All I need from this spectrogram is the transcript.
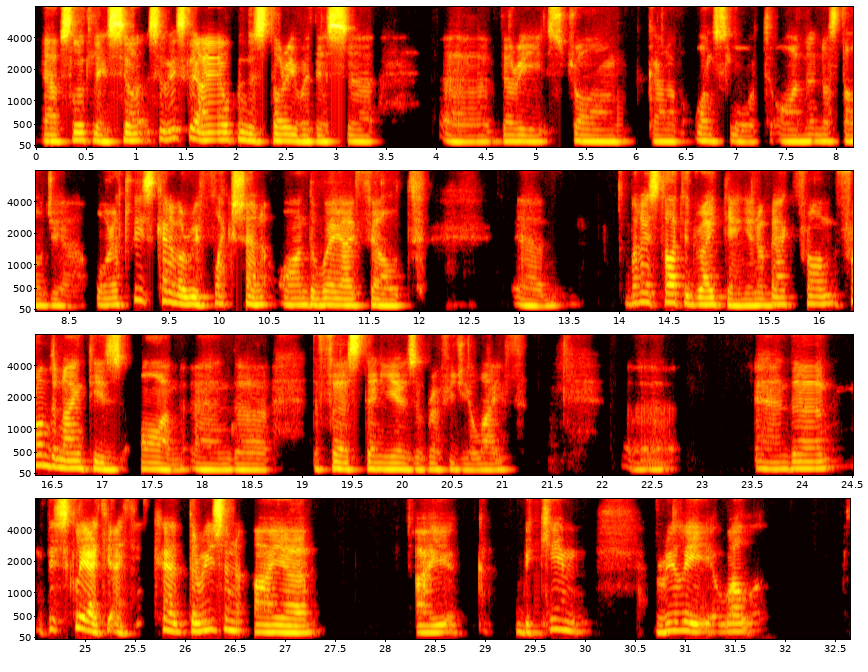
Yeah, absolutely. So, so basically, I opened the story with this uh, uh, very strong kind of onslaught on nostalgia, or at least kind of a reflection on the way I felt um, when I started writing. You know, back from from the '90s on, and uh, the first ten years of refugee life. Uh, and uh, basically, I, th- I think uh, the reason I uh, I became really well.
